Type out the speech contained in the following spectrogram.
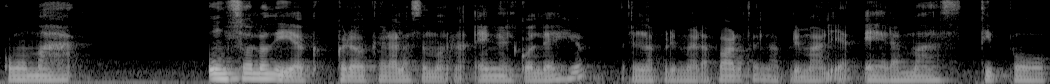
como más un solo día creo que era la semana. En el colegio, en la primera parte, en la primaria, era más tipo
